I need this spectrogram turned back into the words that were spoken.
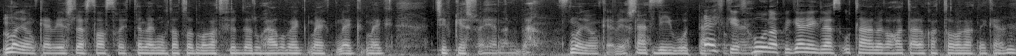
nagyon kevés lesz az, hogy te megmutatod magad fürdőruhába, meg, meg, meg, meg csipkés fehér nembe. Ez nagyon kevés Tehát lesz. vívódtál Egy-két hónapig elég lesz, utána meg a határokat tologatni kell. Uh-huh.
